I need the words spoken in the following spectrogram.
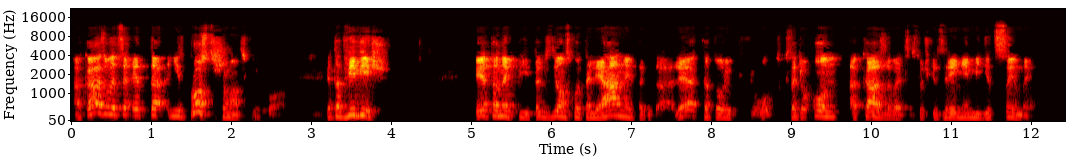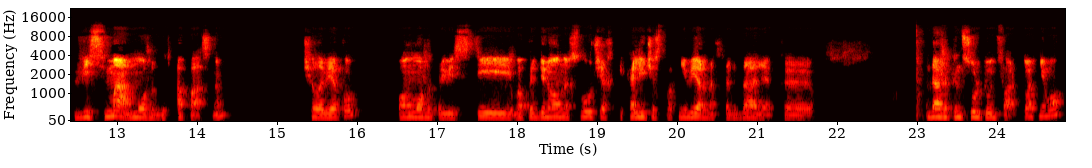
Оказывается, это не просто шаманский ритуал, это две вещи это напиток, сделан с какой-то лианы и так далее, который пьют. Кстати, он оказывается с точки зрения медицины весьма может быть опасным человеку. Он может привести в определенных случаях и количествах неверных и так далее к, даже к инсульту, инфаркту от него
